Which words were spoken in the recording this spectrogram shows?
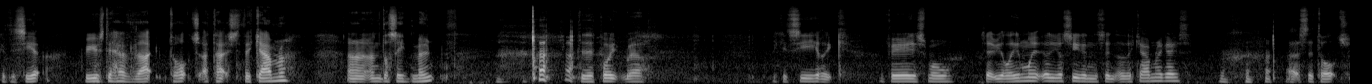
could you see it? We used to have that torch attached to the camera and an underside mount to the point where you can see like a very small set of limelight there you're seeing in the centre of the camera, guys. That's the torch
